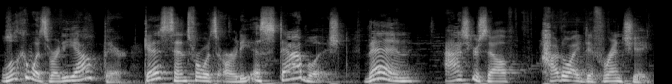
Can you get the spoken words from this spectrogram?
look at what's already out there. Get a sense for what's already established. Then ask yourself, how do I differentiate?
